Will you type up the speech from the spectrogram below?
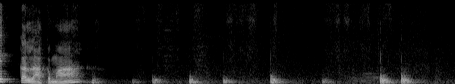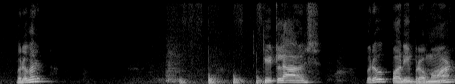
એક કલાકમાં બરાબર? કેટલા અંશ? બરાબર? પરિભ્રમણ.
